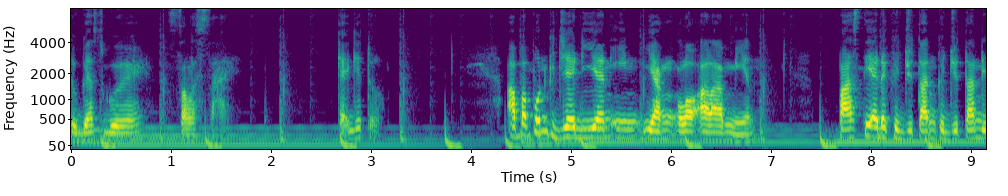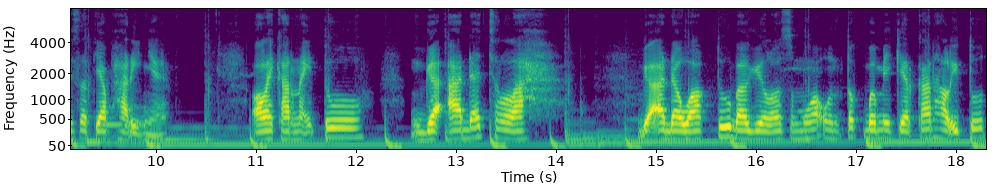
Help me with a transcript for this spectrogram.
tugas gue selesai. Kayak gitu apa pun kejadian in, yang lo alamin, pasti ada kejutan-kejutan di setiap harinya. Oleh karena itu, nggak ada celah, nggak ada waktu bagi lo semua untuk memikirkan hal itu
